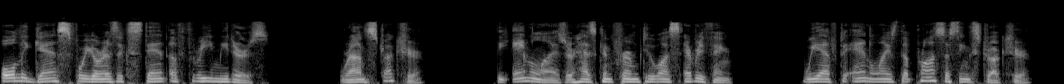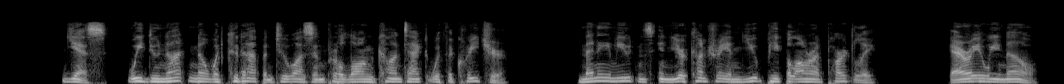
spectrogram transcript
Only guess for your as extent of 3 meters. Round structure. The analyzer has confirmed to us everything. We have to analyze the processing structure. Yes, we do not know what could happen to us in prolonged contact with the creature. Many mutants in your country and you people are a partly area we know.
